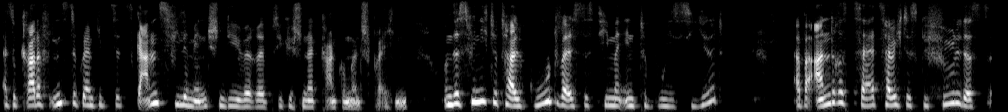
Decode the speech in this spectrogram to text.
also gerade auf Instagram gibt es jetzt ganz viele Menschen, die über ihre psychischen Erkrankungen sprechen. Und das finde ich total gut, weil es das Thema enttabuisiert. Aber andererseits habe ich das Gefühl, dass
